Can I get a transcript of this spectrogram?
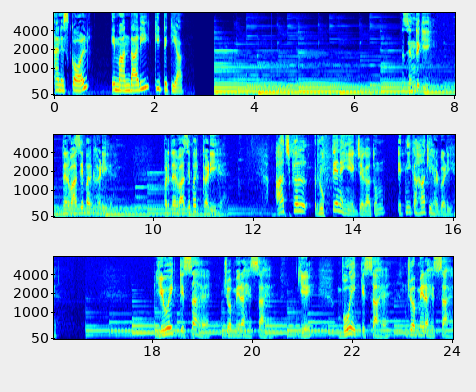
and is called Imandari Ki Tikiya. ज़िंदगी दरवाजे पर खड़ी है, पर दरवाजे पर कड़ी है। आजकल रुकते नहीं एक जगह, तुम इतनी कहाँ की हड़बड़ी है? ये वो एक किस्सा है जो अब मेरा हिस्सा है। ये वो एक किस्सा है जो अब मेरा हिस्सा है।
